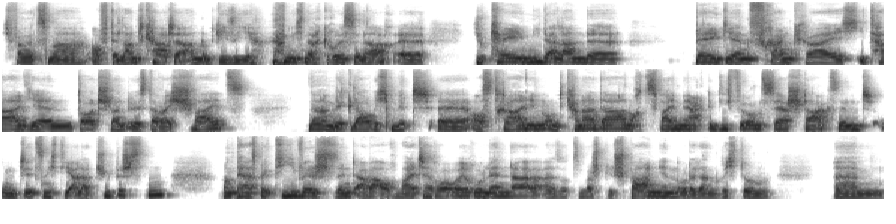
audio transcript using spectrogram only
Ich fange jetzt mal auf der Landkarte an und gehe sie nicht nach Größe nach. Äh, UK, Niederlande, Belgien, Frankreich, Italien, Deutschland, Österreich, Schweiz. Da haben wir, glaube ich, mit äh, Australien und Kanada noch zwei Märkte, die für uns sehr stark sind und jetzt nicht die allertypischsten. Und perspektivisch sind aber auch weitere Euro-Länder, also zum Beispiel Spanien oder dann Richtung ähm,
